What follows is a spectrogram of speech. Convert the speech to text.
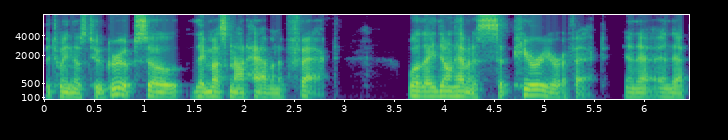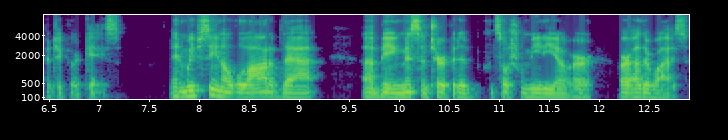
between those two groups, so they must not have an effect. Well, they don't have a superior effect in that in that particular case, and we've seen a lot of that uh, being misinterpreted on social media or or otherwise.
